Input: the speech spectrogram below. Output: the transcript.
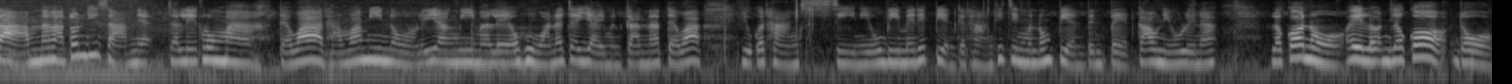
สามนะคะต้นที่สามเนี่ยจะเล็กลงมา แต่ว่าถามว่ามีหน่อหรือยังมีมาแล้วหัวน่าจะใหญ่เหมือนกันนะ แต่ว่าอยู่กระถาง 4 นิ้วบีไม่ได้เปลี่ยนกระถางที่จริงมันต้องเปลี่ยนเป็น 8 9 นิ้วเลยนะ แล้วก็หน่อเอ้ยแล้วแล้วก็ดอก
